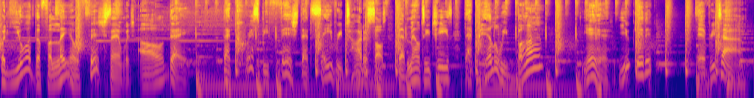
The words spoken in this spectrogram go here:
But you're the filet fish Sandwich all day. That crispy fish, that savory tartar sauce, that melty cheese, that pillowy bun. Yeah, you get it. Every time.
